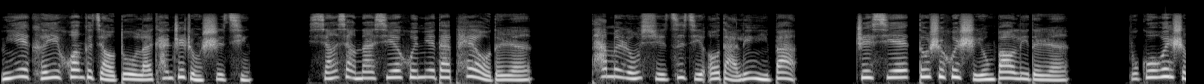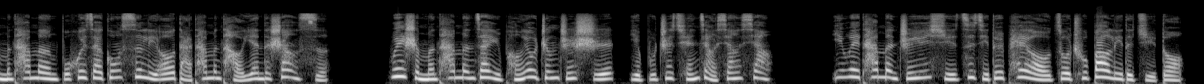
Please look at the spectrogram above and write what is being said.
你也可以换个角度来看这种事情，想想那些会虐待配偶的人，他们容许自己殴打另一半，这些都是会使用暴力的人。不过，为什么他们不会在公司里殴打他们讨厌的上司？为什么他们在与朋友争执时也不致拳脚相向？因为他们只允许自己对配偶做出暴力的举动。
